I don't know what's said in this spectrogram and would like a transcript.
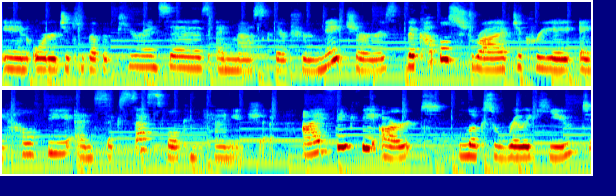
in order to keep up appearances and mask their true natures, the couple strive to create a healthy and successful companionship. I think the art looks really cute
